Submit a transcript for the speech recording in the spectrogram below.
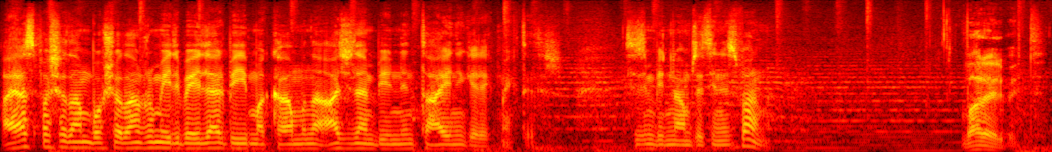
Ayaz Paşa'dan boşalan Rumeli Beylerbeyi makamına acilen birinin tayini gerekmektedir. Sizin bir namzetiniz var mı? Var elbet.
